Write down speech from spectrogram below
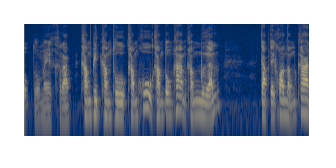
คถูกไหมครับคำผิดคำถูกคำคู่คำตรงข้ามคำเหมือน จับใจความสำคัญ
